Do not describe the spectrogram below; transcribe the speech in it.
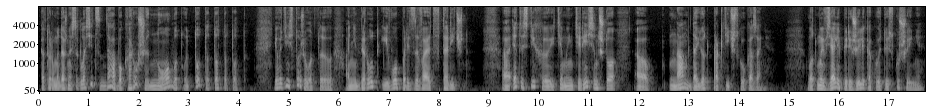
которым мы должны согласиться, да, Бог хороший, но вот то-то, то-то, то-то. И вот здесь тоже вот э, они берут и его призывают вторично. А, это стих э, и тем интересен, что нам дает практическое указание. Вот мы взяли, пережили какое-то искушение,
